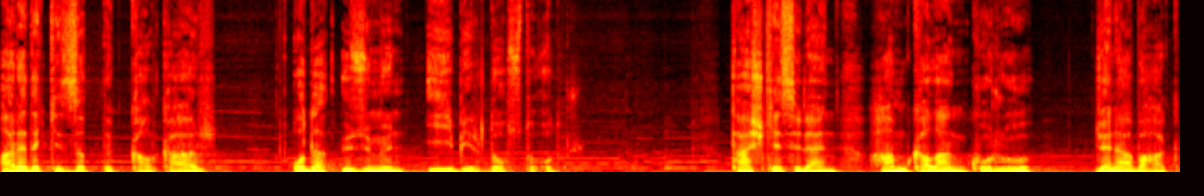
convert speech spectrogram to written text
aradaki zıtlık kalkar, o da üzümün iyi bir dostu olur. Taş kesilen, ham kalan koruğu Cenab-ı Hak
